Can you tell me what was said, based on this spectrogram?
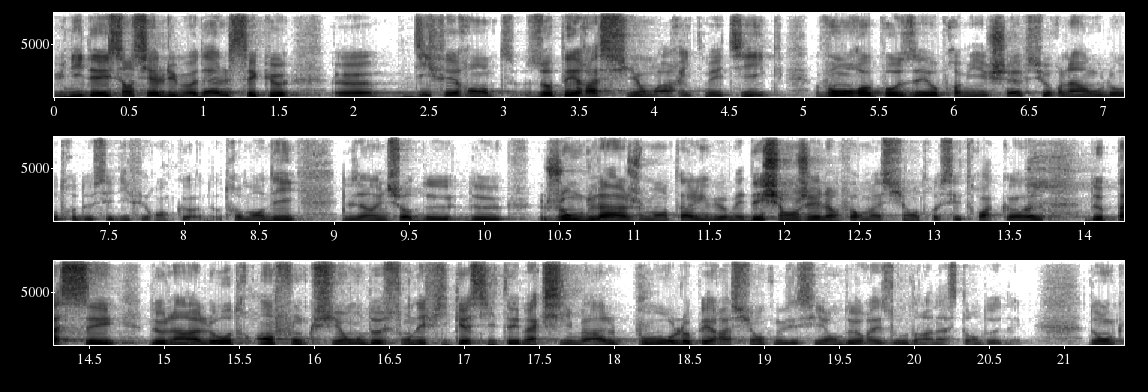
Une idée essentielle du modèle, c'est que euh, différentes opérations arithmétiques vont reposer au premier chef sur l'un ou l'autre de ces différents codes. Autrement dit, nous avons une sorte de, jonglage mental qui permet d'échanger l'information entre ces trois codes, de passer de l'un à l'autre en fonction de son efficacité maximale pour l'opération que nous essayons de résoudre à un instant donné. Donc,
